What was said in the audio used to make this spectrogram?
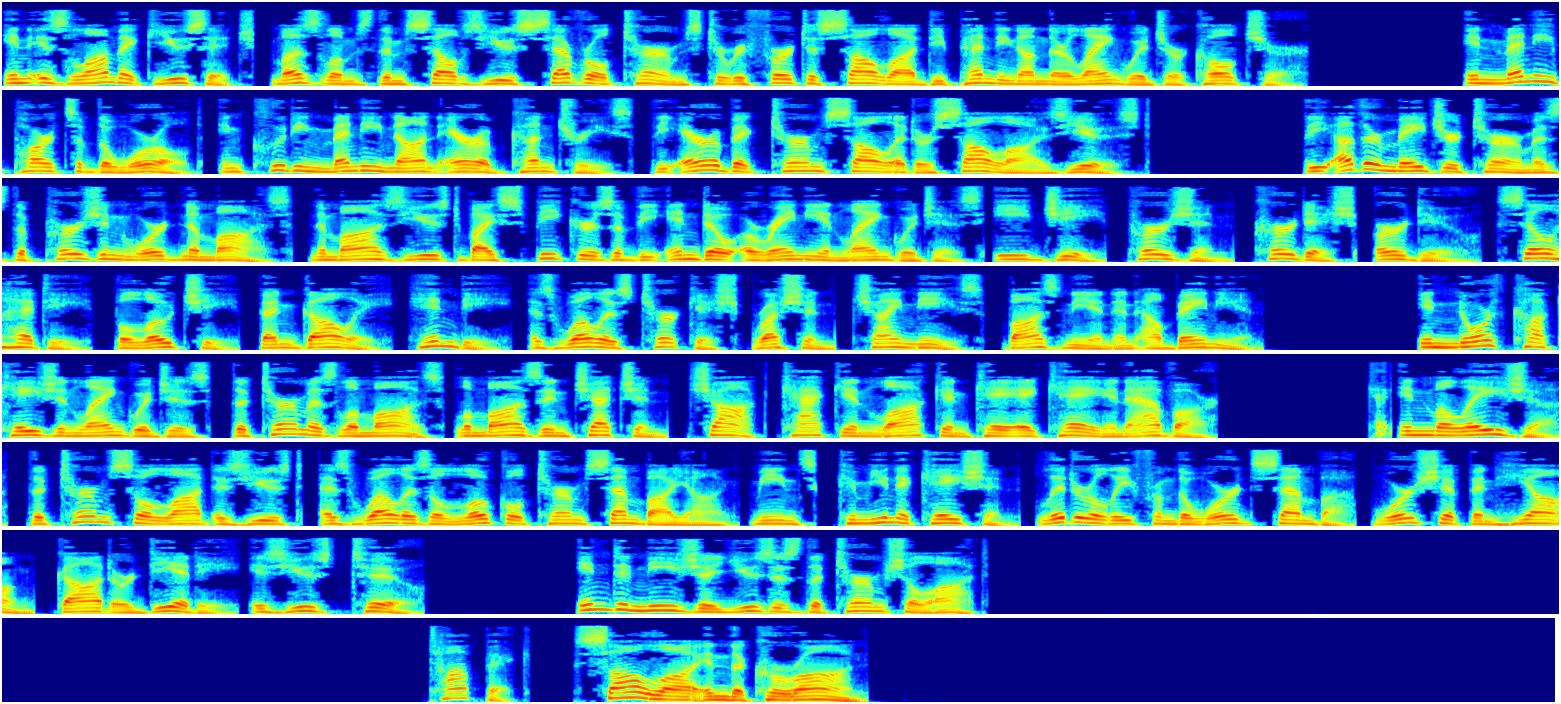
in Islamic usage, Muslims themselves use several terms to refer to salah depending on their language or culture. In many parts of the world, including many non-Arab countries, the Arabic term salat or salah is used. The other major term is the Persian word namaz, namaz used by speakers of the Indo-Iranian languages e.g., Persian, Kurdish, Urdu, Sylheti, Balochi, Bengali, Hindi, as well as Turkish, Russian, Chinese, Bosnian and Albanian. In North Caucasian languages, the term is lamaz, lamaz in Chechen, chak kak in Lak and kak in Avar. In Malaysia, the term solat is used, as well as a local term sembayang means, communication, literally from the word semba, worship and hyang, god or deity is used too. Indonesia uses the term shalat. Salah in the Quran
